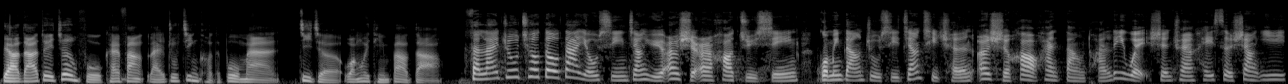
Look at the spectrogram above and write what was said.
表达对政府开放来住进口的不满。记者王卫婷报道。反来猪秋豆大游行将于二十二号举行。国民党主席江启臣二十号和党团立委身穿黑色上衣，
